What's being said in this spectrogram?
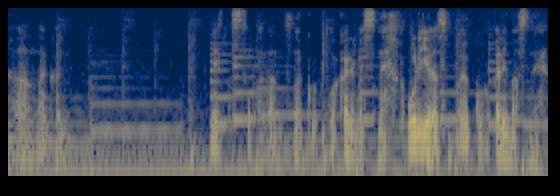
あなんか、ネッツとかなんとなくわかりますね。ウォリアーズもよくわかりますね。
